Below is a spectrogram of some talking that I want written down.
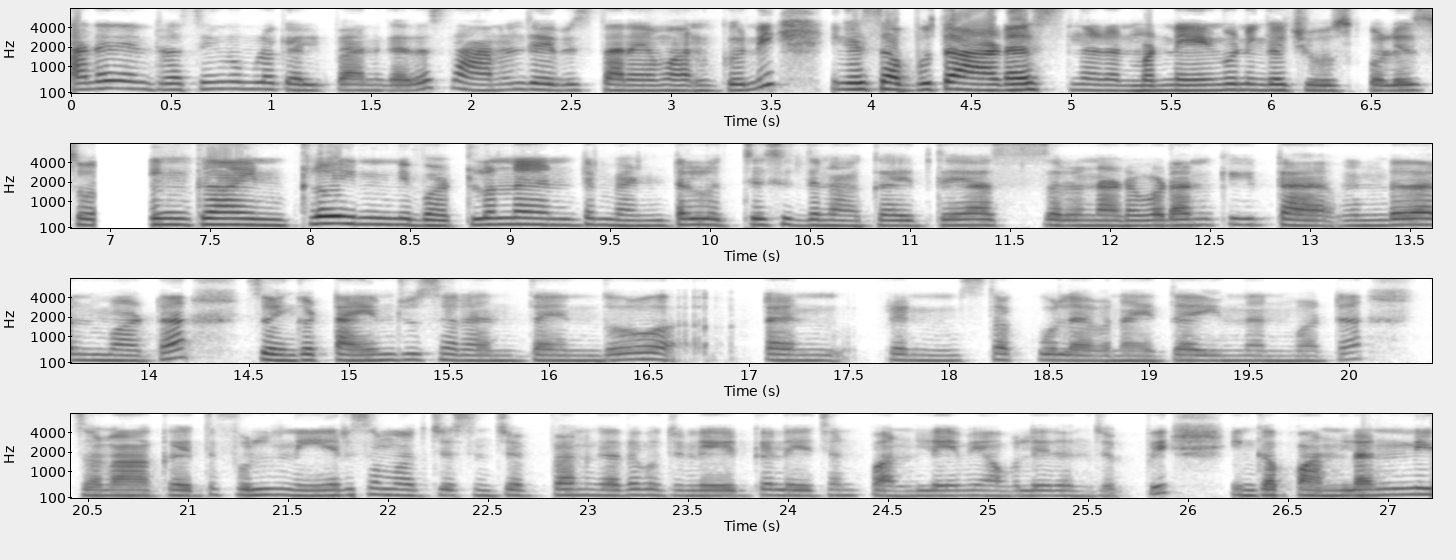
అంటే నేను డ్రెస్సింగ్ రూమ్‌లోకి వెళ్ళిపోయాను కదా! స్నానం చేపిస్తానేమో అనుకుని ఇంకా సబ్బుతో ఆడేస్తున్నాడు అనమాట నేను కూడా ఇంకా చూసుకోలేదు. సో, ఇంకా ఇంట్లో ఇన్ని బట్టలు ఉన్నాయంటే మెంటల్ వచ్చేసిద్ది నాకైతే. అస్సలు నడవడానికి ట ఉండదనమాట. సో, ఇంకా టైం చూసారు ఎంత అయిందో టెన్ ఫ్రెండ్స్ తక్కువ 11 అయితే అయిందనమాట. సో, నాకైతే ఫుల్ నీరసం వచ్చేసింది. చెప్పాను కదా! కొంచెం లేట్‌గా లేచాను. పనులేమి అవ్వలేదని చెప్పి. ఇంకా పనులన్నీ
